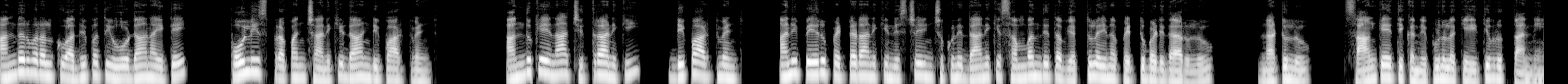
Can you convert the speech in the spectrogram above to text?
అండర్వరల్కు అధిపతి ఓ డాన్ అయితే పోలీస్ ప్రపంచానికి డాన్ డిపార్ట్మెంట్. అందుకే నా చిత్రానికి డిపార్ట్మెంట్ అని పేరు పెట్టడానికి నిశ్చయించుకుని దానికి సంబంధిత వ్యక్తులైన పెట్టుబడిదారులు నటులు సాంకేతిక నిపుణులకి ఇతివృత్తాన్ని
